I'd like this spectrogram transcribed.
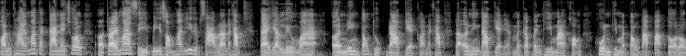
ผ่อนคลายมาตรการในช่วงไตรมาส 4 ปี 2023 แล้วนะครับ แต่อย่าลืมว่า e a r n i n g ต้องถูกดาวเกรดก่อนนะครับ และ e a r n i n g ดาวเกรดเนี่ยมันก็เป็นที่มาของหุ้นที่มันต้องปรับปรับตัวลง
